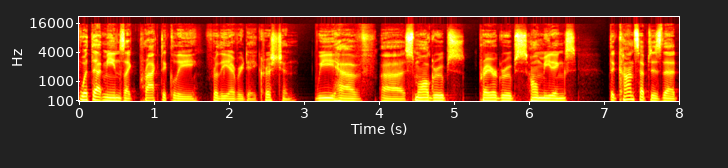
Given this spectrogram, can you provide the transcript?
what that means, like practically for the everyday Christian. We have uh, small groups, prayer groups, home meetings. The concept is that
